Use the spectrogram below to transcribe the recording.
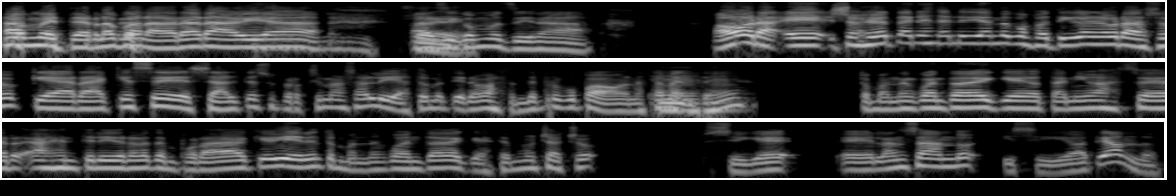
a meter la palabra Arabia así Sí. como si nada. Ahora, eh, Shohei Ohtani está lidiando con fatiga en el brazo que hará que se salte su próxima salida. Esto me tiene bastante preocupado, honestamente. Ujú, Tomando en cuenta de que Otani va a ser agente libre la temporada que viene, tomando en cuenta de que este muchacho sigue eh, lanzando y sigue bateando.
